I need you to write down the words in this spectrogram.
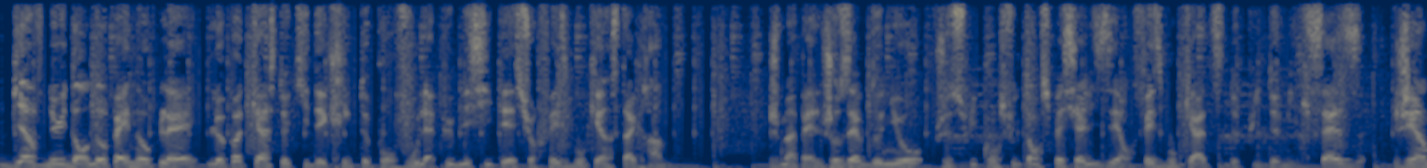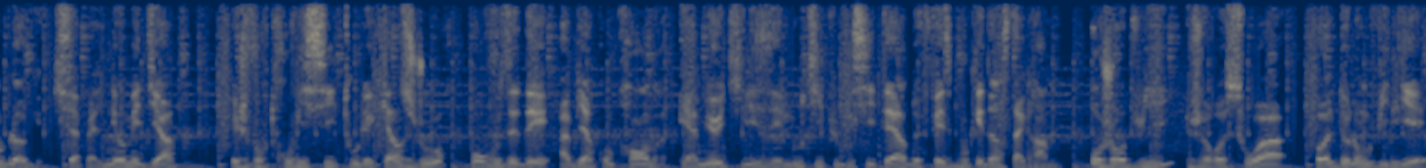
Bienvenue dans No Pay No Play, le podcast qui décrypte pour vous la publicité sur Facebook et Instagram. Je m'appelle Joseph Dogno, je suis consultant spécialisé en Facebook Ads depuis 2016, j'ai un blog qui s'appelle Neomedia et je vous retrouve ici tous les 15 jours pour vous aider à bien comprendre et à mieux utiliser l'outil publicitaire de Facebook et d'Instagram. Aujourd'hui, je reçois Paul de Longuevilliers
